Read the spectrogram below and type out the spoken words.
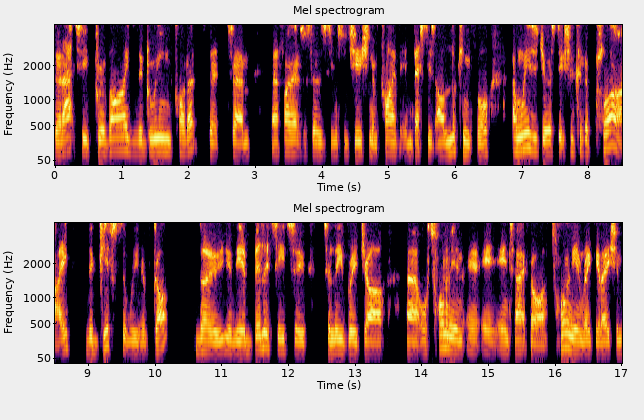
that actually provide the green product that um, a financial services institution and private investors are looking for. And we as a jurisdiction could apply the gifts that we have got, the, you know, the ability to, to leverage our uh, autonomy in, in, in or autonomy in regulation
